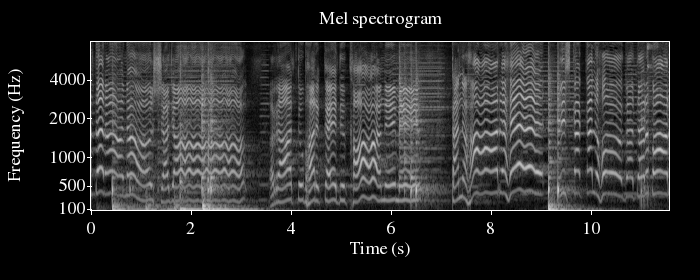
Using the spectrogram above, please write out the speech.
नादराना सजा। रात भर कैद खाने में तनहार है, इसका कल होगा दरबार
